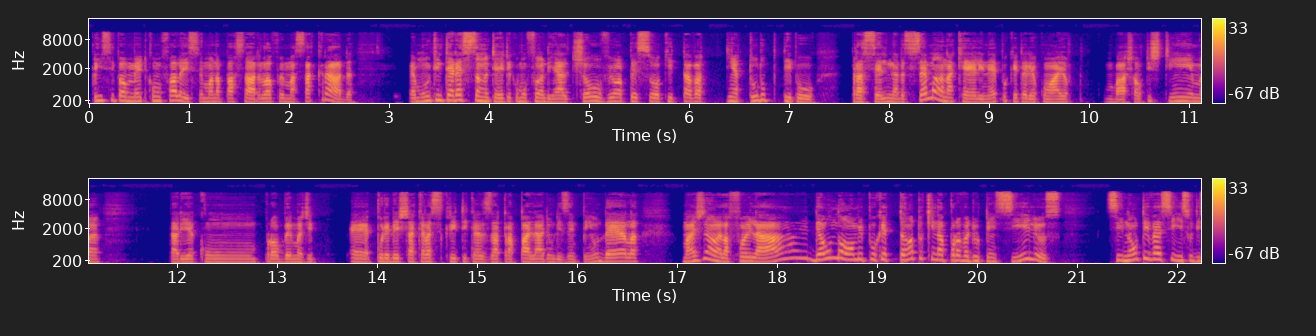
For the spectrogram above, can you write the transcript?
principalmente, como falei, semana passada ela foi massacrada é muito interessante a gente, como fã de reality show, ver uma pessoa que tava, tinha tudo, tipo, pra ser eliminada essa semana, a Kelly, né? Porque estaria com, com baixa autoestima, estaria com problemas de. É, poder deixar aquelas críticas atrapalharem o desempenho dela. Mas não, ela foi lá e deu o nome, porque tanto que na prova de utensílios, se não tivesse isso de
